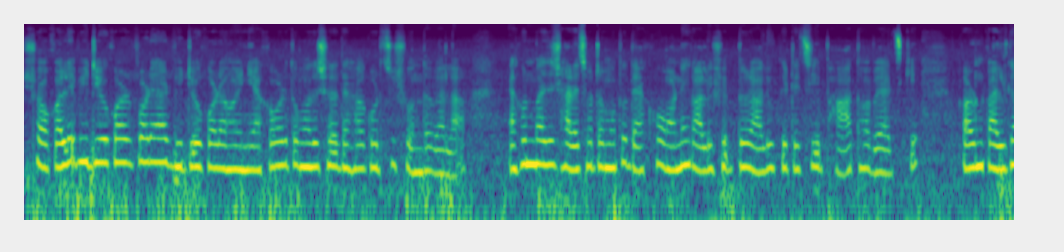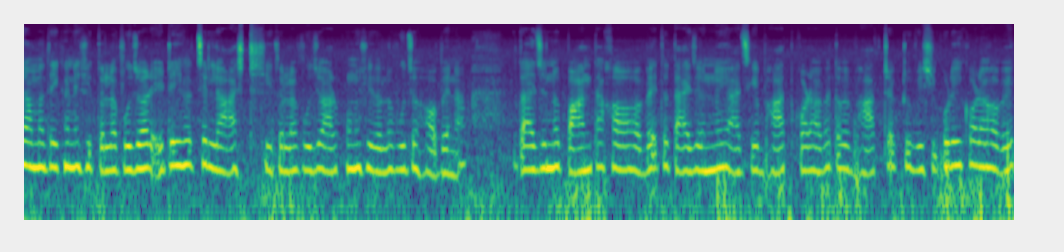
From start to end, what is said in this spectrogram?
সকালে ভিডিও করার পরে আর ভিডিও করা হয়নি। একেবারে তোমাদের সাথে দেখা করছি সন্ধ্যাবেলা। এখন বাজে সাড়ে ছটার মতো। দেখো অনেক আলু সেদ্ধর আলু কেটেছি, ভাত হবে আজকে। কারণ কালকে আমাদের এখানে শীতলা পুজো, আর এটাই হচ্ছে লাস্ট শীতলা পুজো, আর কোনো শীতলা পুজো হবে না। তাই জন্য পান্তা খাওয়া হবে। তো তাই জন্যই আজকে ভাত করা হবে। তবে ভাতটা একটু বেশি করেই করা হবে।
